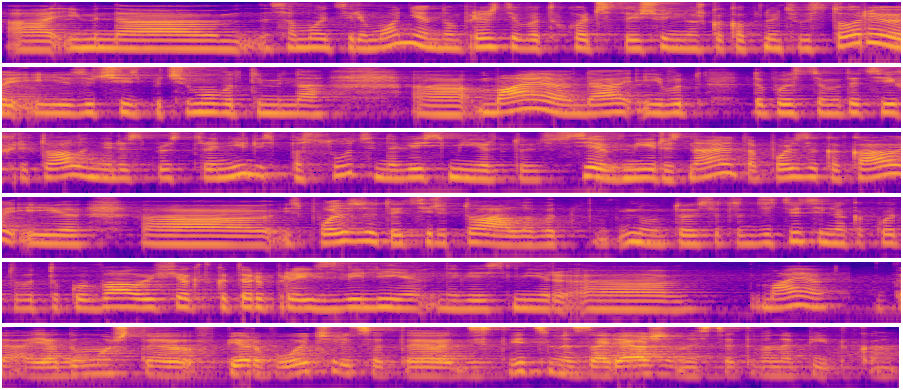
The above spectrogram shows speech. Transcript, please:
а, именно самой церемонии, но прежде вот хочется еще немножко копнуть в историю и изучить, почему вот именно а, майя, да, и вот, допустим, вот эти их ритуалы, они распространились, по сути, на весь мир, то есть все в мире знают о пользе какао и а, используют эти ритуалы, вот, ну, то есть это действительно какой-то вот такой вау-эффект, который произвели на весь мир а, Майя? Да, я думаю, что в первую очередь это действительно заряженность этого напитка.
